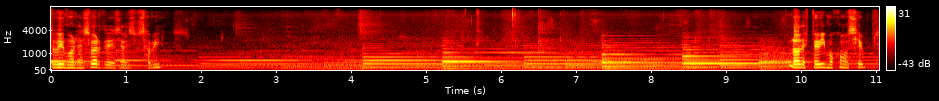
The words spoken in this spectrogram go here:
Tuvimos la suerte de ser sus amigos. Lo despedimos como siempre.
